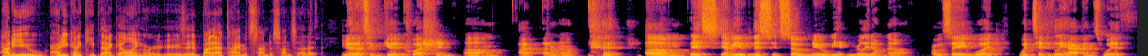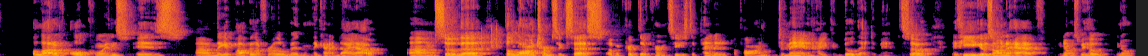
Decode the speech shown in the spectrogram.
How do you how do you kind of keep that going, or is it by that time it's time to sunset it? You know, that's a good question. Um, I I don't know. um, it's I mean this it's so new. We we really don't know. I would say what what typically happens with a lot of altcoins is um, they get popular for a little bit and then they kind of die out. Um, so the the long term success of a cryptocurrency is dependent upon demand and how you can build that demand. So if he goes on to have, you know, as we hope, you know,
